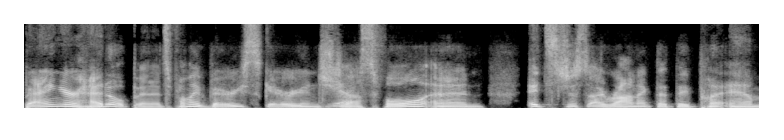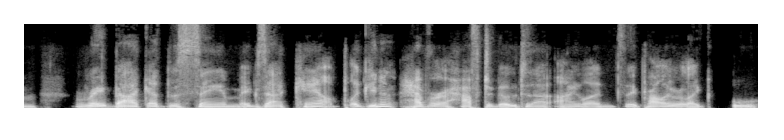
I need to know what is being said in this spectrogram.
bang your head open. It's probably very scary and Yeah. stressful. And it's just ironic that they put him right back at the same exact camp. Like he didn't ever have to go to that island. They probably were like, ooh,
